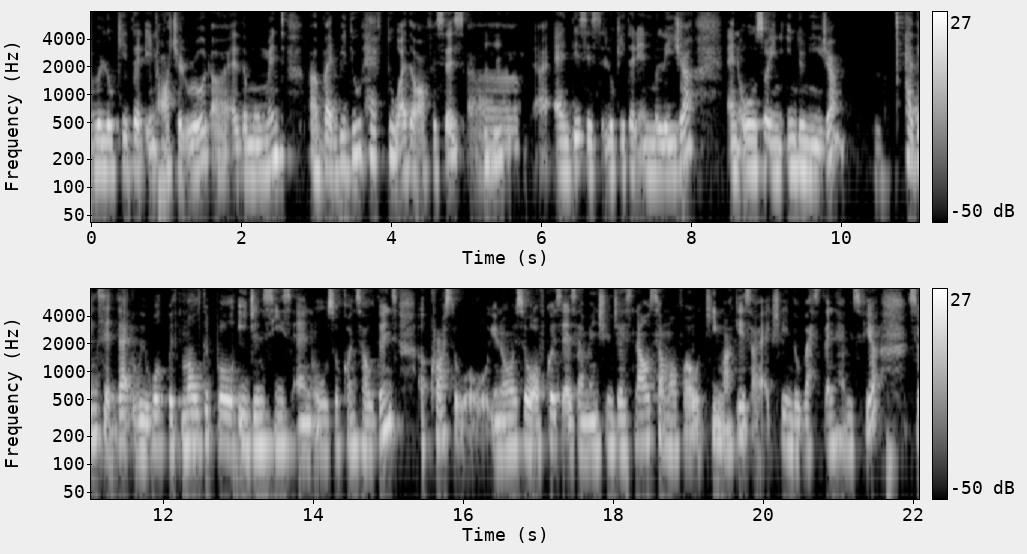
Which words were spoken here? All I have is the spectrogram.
we're located in Orchard Road uh, at the moment, uh, but we do have two other offices, mm-hmm. Uh, and this is located in Malaysia and also in Indonesia having said that we work with multiple agencies and also consultants across the world you know. So of course as i mentioned just now some of our key markets are actually in the western hemisphere. So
